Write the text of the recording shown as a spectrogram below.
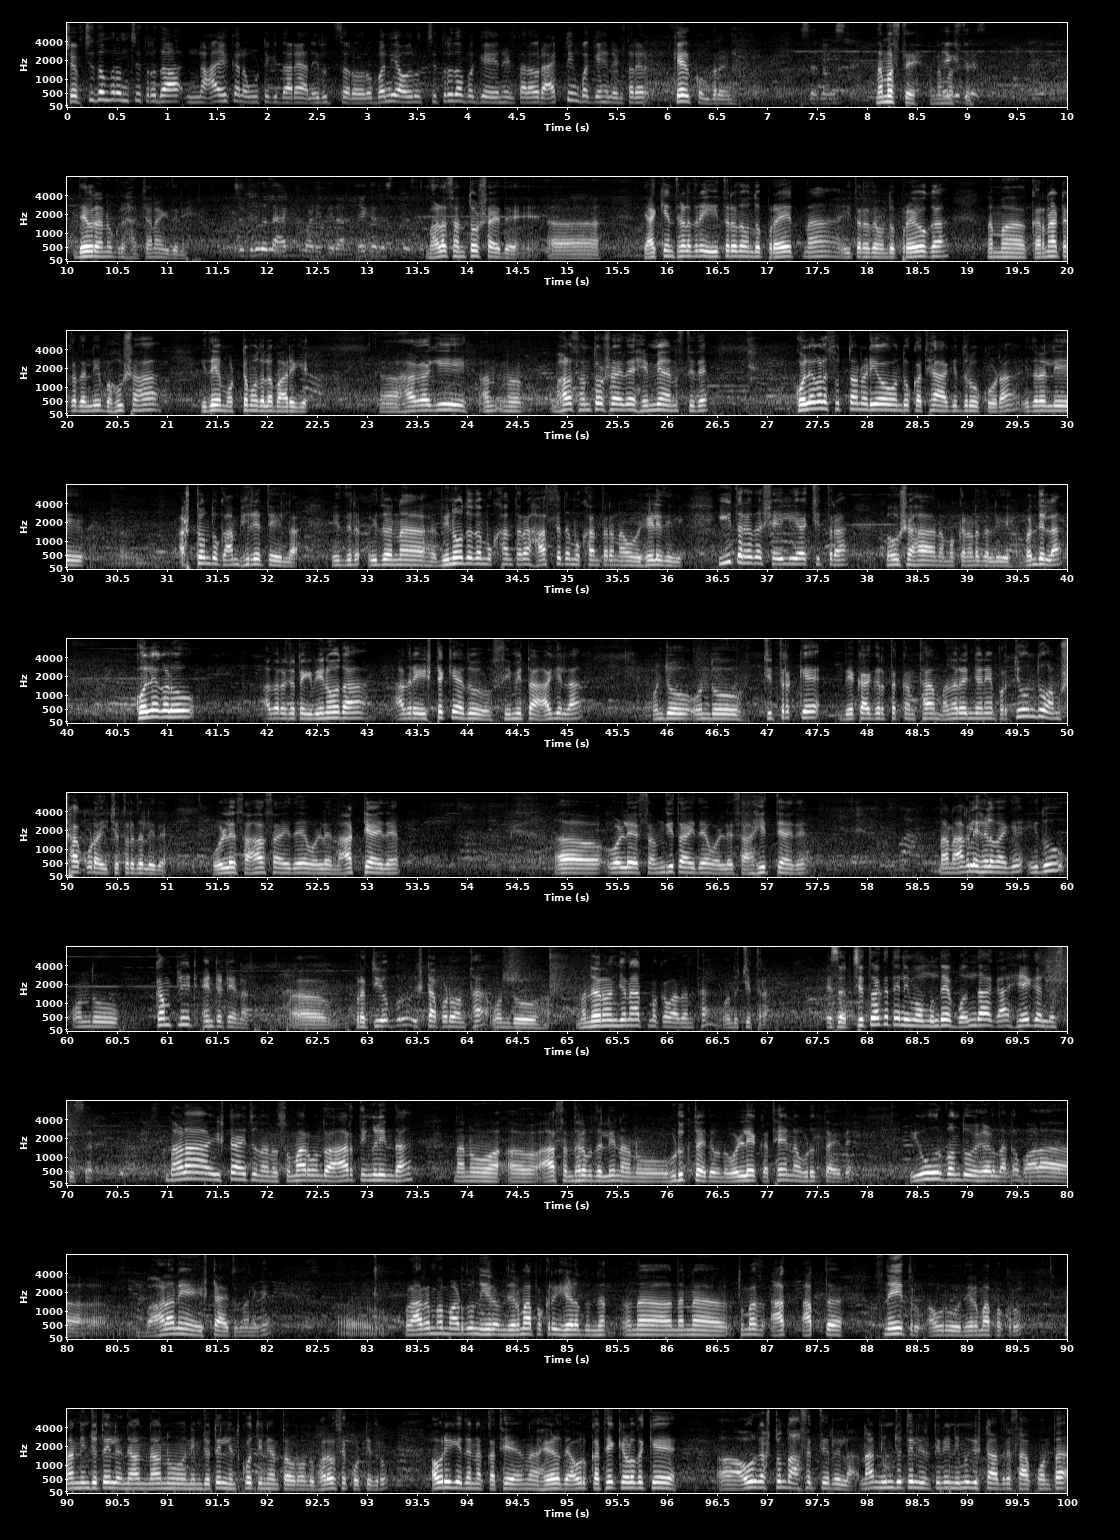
Chef Chidambaram ಚಿತ್ರದ ನಾಯಕನ ಊಟಗಿದ್ದಾರೆ Aniruddha sir ಅವರು. ಬನ್ನಿ ಅವರು ಚಿತ್ರದ ಬಗ್ಗೆ ಏನು ಹೇಳ್ತಾರೆ ಅವ್ರ ಆ್ಯಕ್ಟಿಂಗ್ ಬಗ್ಗೆ ಏನು ಹೇಳ್ತಾರೆ ಕೇಳ್ಕೊಂಬರೋಣ ಸರ್ ನಮಸ್ತೆ. ನಮಸ್ತೆ ನಮಸ್ತೆ. ದೇವರ ಅನುಗ್ರಹ ಚೆನ್ನಾಗಿದ್ದೀನಿ. ಚಿತ್ರದಲ್ಲಿ ಆ್ಯಕ್ಟ್ ಮಾಡಿದ್ದೀರಾ? ಹೇಗೆ ಅನಿಸ್ತದೆ ಸರ್? ಬಹಳ ಸಂತೋಷ ಇದೆ. ಯಾಕೆ ಅಂತ ಹೇಳಿದ್ರೆ ಈ ಥರದ ಒಂದು ಪ್ರಯತ್ನ ಈ ಥರದ ಒಂದು ಪ್ರಯೋಗ ನಮ್ಮ ಕರ್ನಾಟಕದಲ್ಲಿ ಬಹುಶಃ ಇದೇ ಮೊಟ್ಟ ಮೊದಲ ಬಾರಿಗೆ. ಹಾಗಾಗಿ ಅನ್ ಬಹಳ ಸಂತೋಷ ಇದೆ ಹೆಮ್ಮೆ ಅನ್ನಿಸ್ತಿದೆ ಕೊಲೆಗಳ ಸುತ್ತ ನಡೆಯುವ ಒಂದು ಕಥೆ ಆಗಿದ್ದರೂ ಕೂಡ ಇದರಲ್ಲಿ ಅಷ್ಟೊಂದು ಗಾಂಭೀರ್ಯತೆ ಇಲ್ಲ. ಇದ್ರ, ಇದನ್ನು ವಿನೋದದ ಮುಖಾಂತರ, ಹಾಸ್ಯದ ಮುಖಾಂತರ ನಾವು ಹೇಳಿದ್ದೀವಿ ಈ ತರಹದ ಶೈಲಿಯ ಚಿತ್ರ ಬಹುಶಃ ನಮ್ಮ ಕನ್ನಡದಲ್ಲಿ ಬಂದಿಲ್ಲ. ಕೊಲೆಗಳು ಅದರ ಜೊತೆಗೆ ವಿನೋದ, ಆದರೆ ಇಷ್ಟಕ್ಕೆ ಅದು ಸೀಮಿತ ಆಗಿಲ್ಲ. ಒಂದು ಒಂದು ಚಿತ್ರಕ್ಕೆ ಬೇಕಾಗಿರತಕ್ಕಂಥ ಮನೋರಂಜನೆ ಪ್ರತಿಯೊಂದು ಅಂಶ ಕೂಡ ಈ ಚಿತ್ರದಲ್ಲಿದೆ. ಒಳ್ಳೆ ಸಾಹಸ ಇದೆ, ಒಳ್ಳೆ ನಾಟ್ಯ ಇದೆ. ಆ, ಒಳ್ಳೆ ಸಂಗೀತ ಇದೆ ಒಳ್ಳೆಯ ಸಾಹಿತ್ಯ ಇದೆ. ನಾನು ಆಗಲೇ ಹೇಳಿದಾಗೆ ಇದು ಒಂದು ಕಂಪ್ಲೀಟ್ ಎಂಟರ್ಟೈನರ್. ಪ್ರತಿಯೊಬ್ಬರೂ ಇಷ್ಟಪಡುವಂಥ ಒಂದು ಮನೋರಂಜನಾತ್ಮಕವಾದಂಥ ಒಂದು ಚಿತ್ರ. ಸರ್ ಚಿತ್ರಕಥೆ ನಿಮ್ಮ ಮುಂದೆ ಬಂದಾಗ ಹೇಗೆ ಅನ್ನಿಸ್ತು ಸರ್? ಭಾಳ ಇಷ್ಟ ಆಯಿತು ನಾನು ಸುಮಾರು ಒಂದು ಆರು ತಿಂಗಳಿಂದ ನಾನು ಆ, ಸಂದರ್ಭದಲ್ಲಿ ನಾನು ಹುಡುಕ್ತಾ ಇದ್ದೆ ಒಂದು ಒಳ್ಳೆಯ ಕಥೆಯನ್ನು ಹುಡುಕ್ತಾ ಇದ್ದೆ. ಇವ್ರು ಬಂದು ಹೇಳಿದಾಗ ಭಾಳ ಬಹಳನೇ ಇಷ್ಟ ಆಯಿತು ನನಗೆ. ಪ್ರಾರಂಭ ಮಾಡೋದು ನಿರ್, ನಿರ್ಮಾಪಕರಿಗೆ ಹೇಳೋದು ನನ್ನ ತುಂಬ ಆಪ್, ಆಪ್ತ ಸ್ನೇಹಿತರು, ಅವರು ನಿರ್ಮಾಪಕರು. ನಾನು ನಿಮ್ಮ ಜೊತೆಯಲ್ಲಿ ನಾನು ನಾನು ನಿಮ್ಮ ಜೊತೆಯಲ್ಲಿ ನಿಂತ್ಕೋತೀನಿ ಅಂತ ಅವರು ಒಂದು ಭರವಸೆ ಕೊಟ್ಟಿದ್ದರು ಅವರಿಗೆ ಇದನ್ನು ಕಥೆಯನ್ನು ಹೇಳಿದೆ, ಅವ್ರ ಕಥೆ ಕೇಳೋದಕ್ಕೆ ಅವ್ರಿಗೆ ಅಷ್ಟೊಂದು ಆಸಕ್ತಿ ಇರಲಿಲ್ಲ. ನಾನು ನಿಮ್ಮ ಜೊತೆಯಲ್ಲಿ ಇರ್ತೀನಿ, ನಿಮಗೆ ಇಷ್ಟ ಆದರೆ ಸಾಕು ಅಂತ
